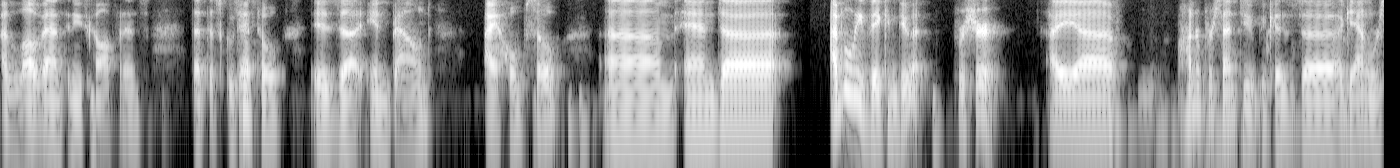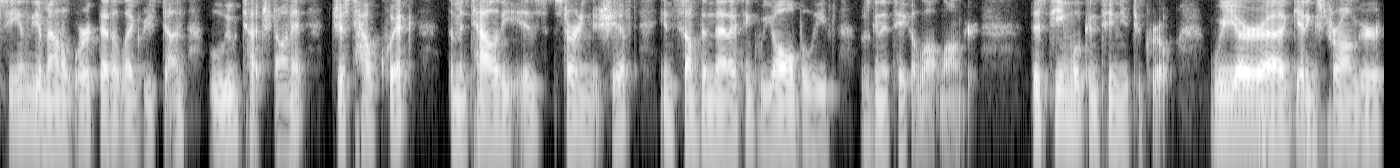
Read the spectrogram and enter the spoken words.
I love Anthony's confidence that the Scudetto is uh, inbound. I hope so. Um, and uh, I believe they can do it for sure. I uh, 100% do because uh, again, we're seeing the amount of work that Allegri's done. Lou touched on it, just how quick the mentality is starting to shift in something that I think we all believed was going to take a lot longer. This team will continue to grow. We are uh, getting stronger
